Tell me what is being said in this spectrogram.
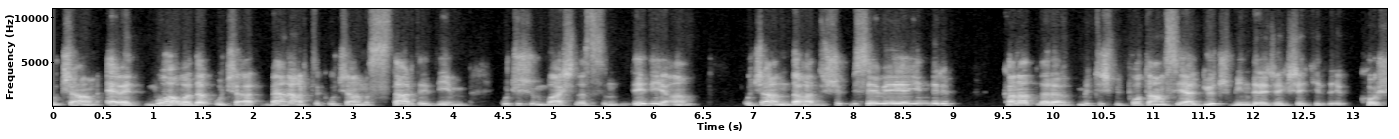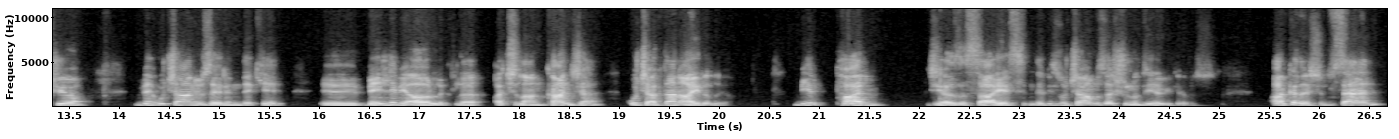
uçağım evet bu havada uçar. Ben artık uçağımı start edeyim, uçuşum başlasın dediği an uçağın daha düşük bir seviyeye indirip kanatlara müthiş bir potansiyel güç bindirecek şekilde koşuyor ve uçağın üzerindeki e, belli bir ağırlıkla açılan kanca uçaktan ayrılıyor. Bir palm cihazı sayesinde biz uçağımıza şunu diyebiliyoruz. Arkadaşım sen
